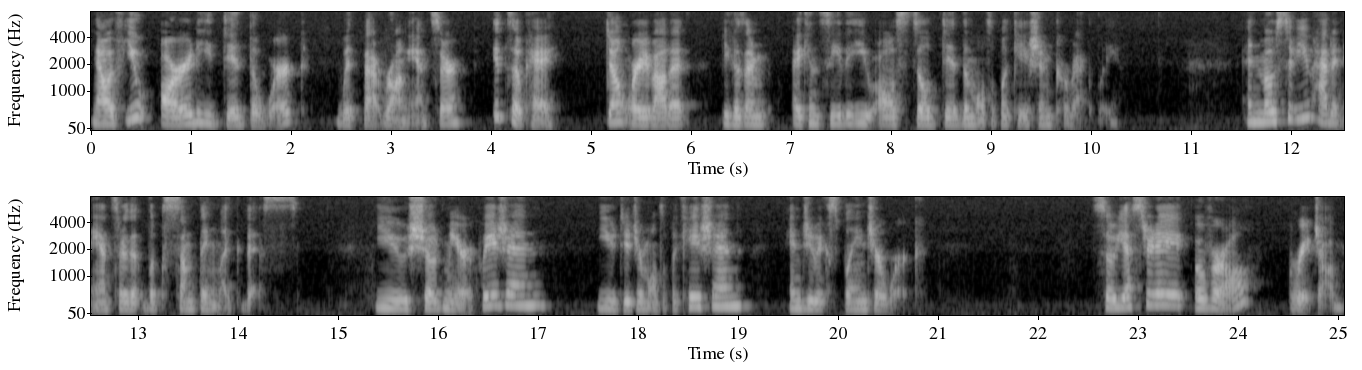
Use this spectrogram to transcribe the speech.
Now, if you already did the work with that wrong answer, it's okay. Don't worry about it because I'm I can see that you all still did the multiplication correctly. And most of you had an answer that looks something like this. You showed me your equation, you did your multiplication, and you explained your work. So yesterday, overall, great job.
